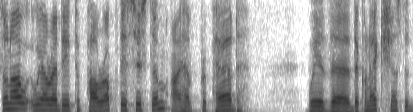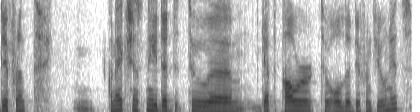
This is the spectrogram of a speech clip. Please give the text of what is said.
So now we are ready to power up this system. I have prepared with uh, the connections, the different connections needed to um, get power to all the different units.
